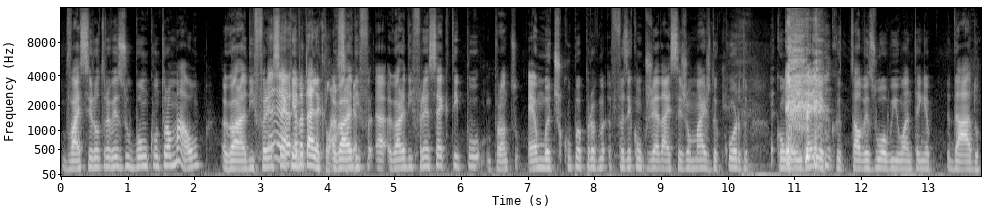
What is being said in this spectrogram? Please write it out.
vai ser outra vez o bom contra o mau. Agora a diferença é, que a em- batalha clássica. Agora a, dif- agora a diferença é que, tipo, pronto, é uma desculpa para fazer com que os Jedi sejam mais de acordo com a ideia que talvez o Obi-Wan tenha dado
